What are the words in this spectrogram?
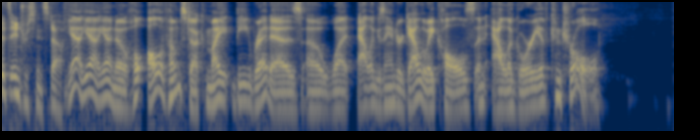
it's interesting stuff. Yeah, yeah, yeah. No, whole, all of Homestuck might be read as uh, what Alexander Galloway calls an allegory of control,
